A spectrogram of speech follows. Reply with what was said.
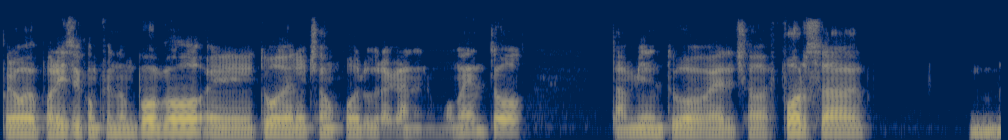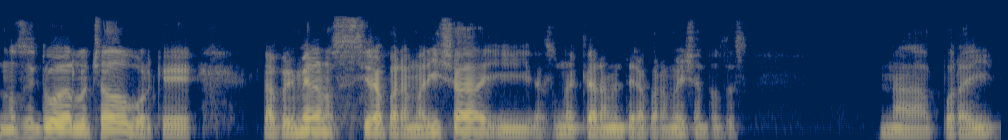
pero por ahí se confunde un poco. Eh, tuvo haber echado un jugador de Huracán en un momento. También tuvo que haber echado a Esforza. No sé si tuvo que haberlo echado porque la primera no sé si era para amarilla y la segunda claramente era para amarilla. Entonces, nada, por ahí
